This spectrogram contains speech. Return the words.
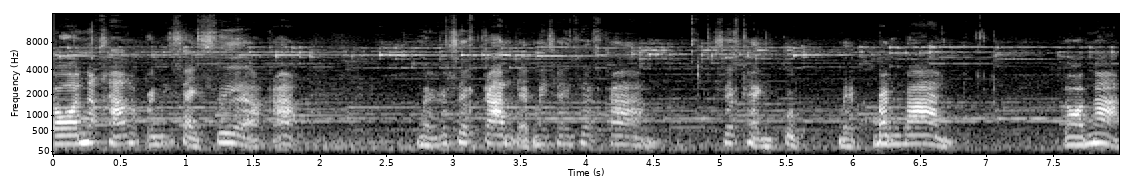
ร้อนนะคะวันนี้ใส่เสื้อก็เหมือนกับเสื้อกล้ามแต่ไม่ใช่เสื้อกล้าม เสื้อแขนกุดแบบบ้านๆร้อนมาก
